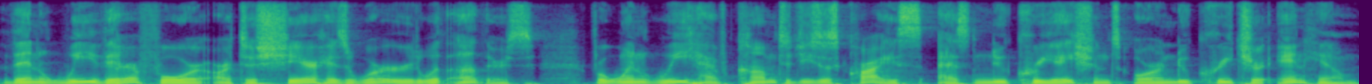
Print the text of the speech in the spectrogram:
then we therefore are to share his word with others. For when we have come to Jesus Christ as new creations or a new creature in Him,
